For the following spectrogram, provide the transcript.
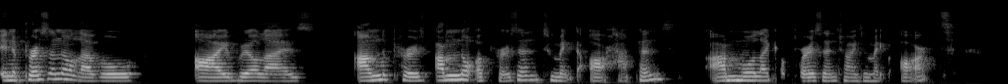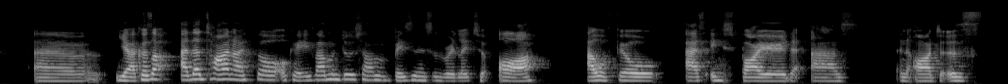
in a personal level, I realize I'm the person. I'm not a person to make the art happen. I'm Mhm. more like a person trying to make art. Uh, yeah, because at that time I thought, okay, if I'm gonna do some business related to art, I will feel as inspired as an artist.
